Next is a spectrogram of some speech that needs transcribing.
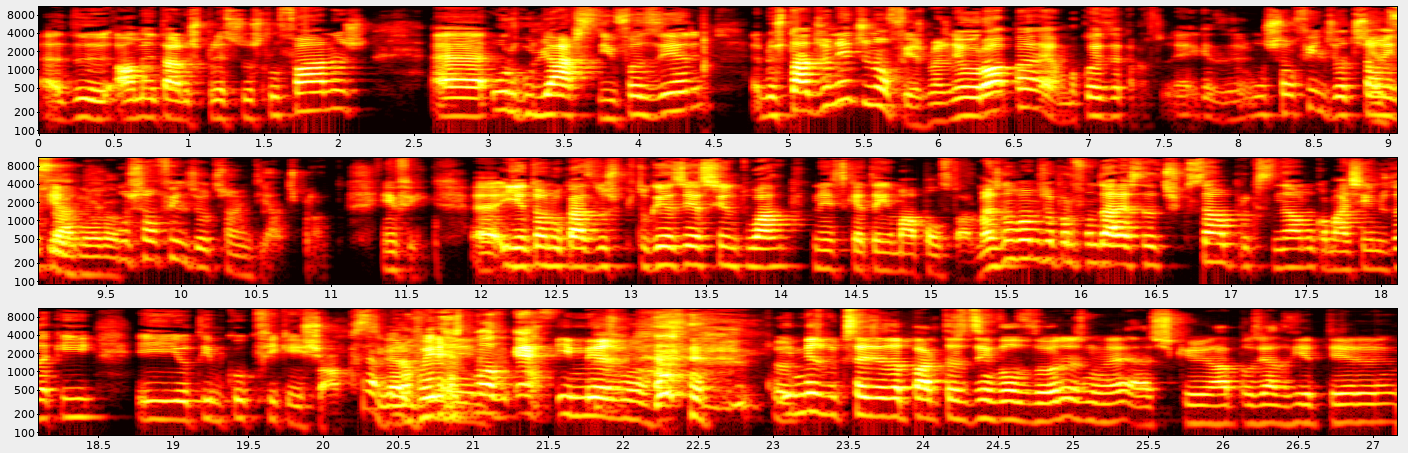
ah, de aumentar os preços dos telefones, ah, orgulhar-se de o fazer. Nos Estados Unidos não fez, mas na Europa é uma coisa. Pronto, é, quer dizer, uns são filhos, outros são É enteados. Uns são filhos, outros são enteados. Pronto. Enfim. Ah, e então, no caso dos portugueses, é acentuado porque nem sequer têm uma Apple Store. Mas não vamos aprofundar esta discussão porque senão nunca mais saímos daqui e o Tim Cook fica em choque se Não, tiver a ouvir e- este podcast. E mesmo, e mesmo que seja da parte das desenvolvedoras, não é? Acho que a Apple já devia ter.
